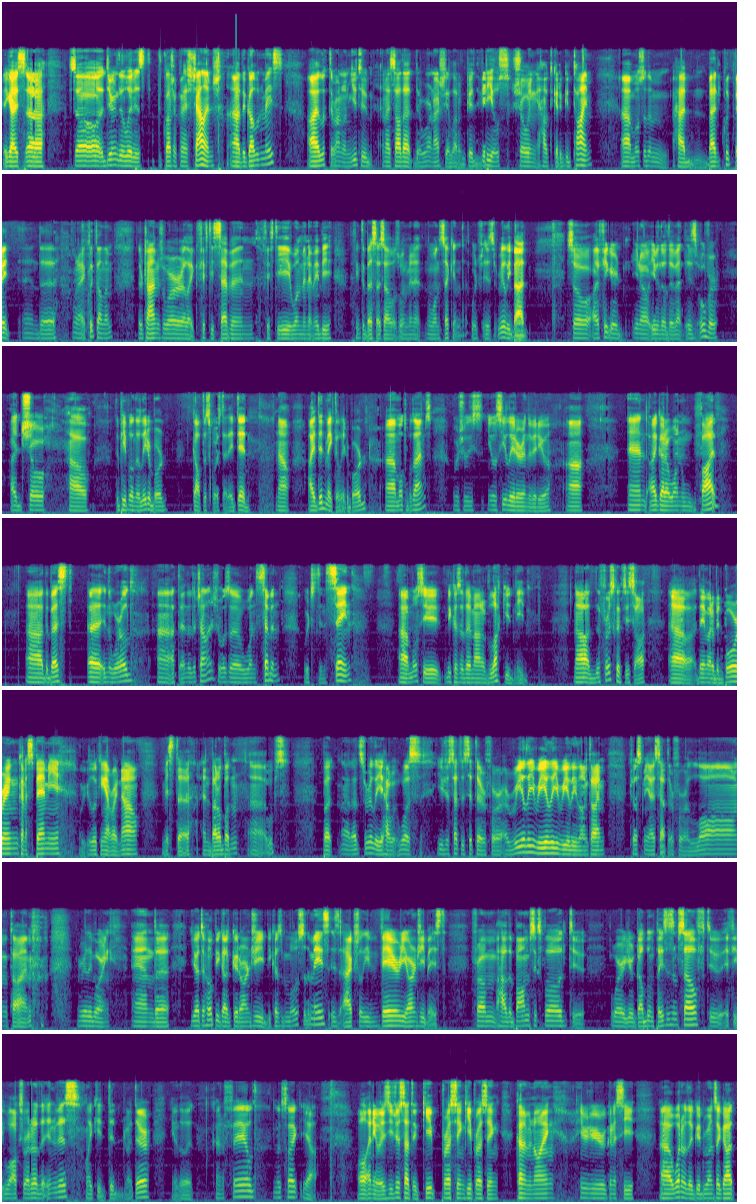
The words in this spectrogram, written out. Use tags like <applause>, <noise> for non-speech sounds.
Hey guys, uh, so during the latest Clash of Clans challenge, uh, the Goblin Maze, I looked around on YouTube and I saw that there weren't actually a lot of good videos showing how to get a good time. Uh, most of them had bad clickbait, and uh, when I clicked on them, their times were like 57, 50, 1 minute maybe. I think the best I saw was 1 minute and 1 second, which is really bad. So I figured, you know, even though the event is over, I'd show how the people in the leaderboard got the scores that they did. Now, I did make the leaderboard uh, multiple times, which you'll see later in the video. Uh, and I got a 1-5. Uh, the best uh, in the world uh, at the end of the challenge was a 1-7, which is insane. Uh, mostly because of the amount of luck you'd need. Now, the first clips you saw, uh, they might have been boring, kind of spammy, what you're looking at right now. Missed the end battle button, uh, whoops. But uh, that's really how it was. You just had to sit there for a really, really, really long time. Trust me, I sat there for a long time. <laughs> really boring. And uh, you had to hope you got good RNG because most of the maze is actually very RNG based. From how the bombs explode to where your goblin places himself to if he walks right out of the invis like he did right there even though it kind of failed looks like yeah. Well anyways you just have to keep pressing keep pressing kind of annoying. Here you're gonna see uh, one of the good runs I got.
